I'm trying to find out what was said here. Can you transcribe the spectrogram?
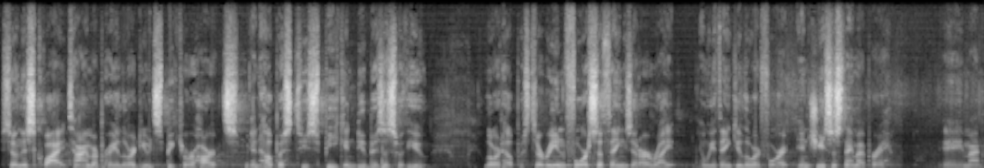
So, in this quiet time, I pray, Lord, you would speak to our hearts and help us to speak and do business with you. Lord, help us to reinforce the things that are right. And we thank you, Lord, for it. In Jesus' name I pray. Amen.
